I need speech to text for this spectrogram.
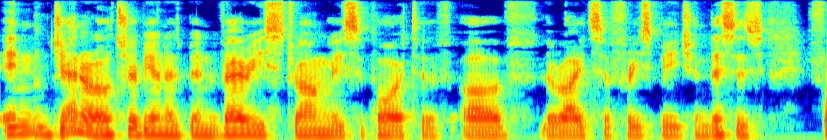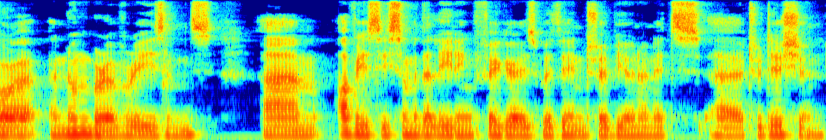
In general, Tribune has been very strongly supportive of the rights of free speech, and this is for a, number of reasons. Um, obviously, some of the leading figures within Tribune and its uh, tradition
